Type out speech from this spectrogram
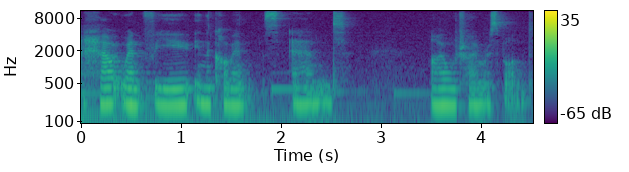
how it went for you in the comments and I will try and respond.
